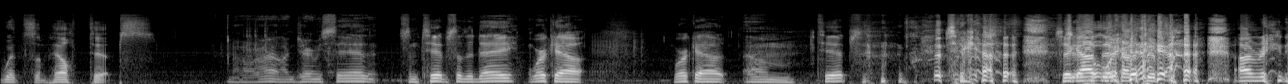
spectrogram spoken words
with some health tips. All right, like Jeremy said, some tips of the day. Workout, workout um, tips. check out, check out. what- what kind of tips? I'm reading.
